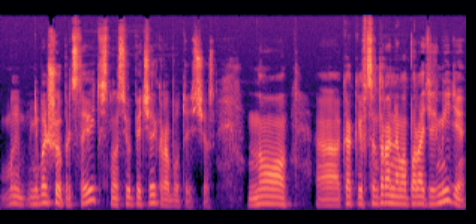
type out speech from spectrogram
Мы небольшое представительство, у нас всего 5 человек работает сейчас. Но а, как и в центральном аппарате в МИДе,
